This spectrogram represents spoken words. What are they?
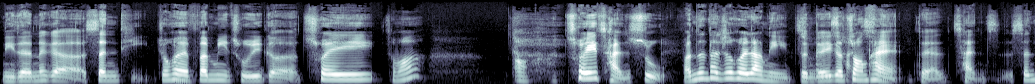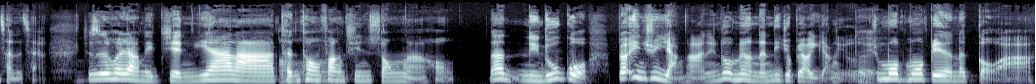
你的那个身体，就会分泌出一个催什么？哦，催产素，反正它就会让你整个一个状态，对啊，产生产的产，就是会让你减压啦，疼痛哦放轻松啦，吼。那你如果不要硬去养啊，你如果没有能力就不要养，对。去摸摸别人的狗啊，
